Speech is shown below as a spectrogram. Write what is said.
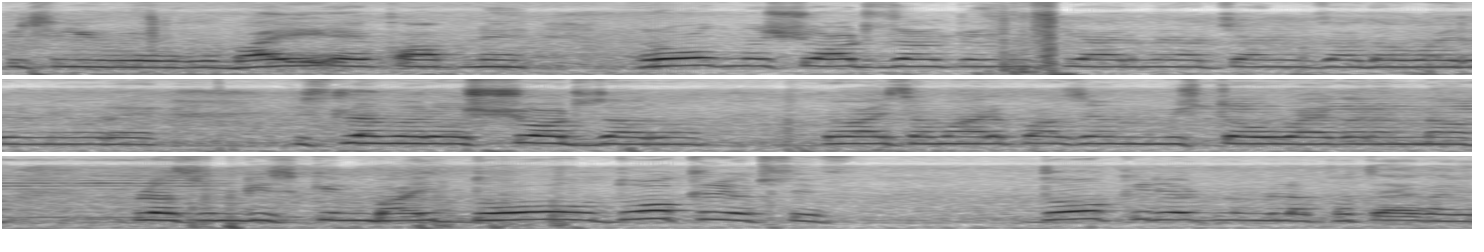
पिछली वीडियो भाई एक आपने रोज़ मैं शॉर्ट्स डालते हैं कि यार मेरा चैनल ज़्यादा वायरल नहीं हो रहा है, इसलिए मैं रोज़ शॉर्ट्स डाल रहा हूँ। तो भाई हमारे पास है मिस्टर वैगर अन्ना प्लस उनकी स्किन भाई दो दो क्रिएट सिर्फ़, दो क्रिएट में मिला, पता है भाई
